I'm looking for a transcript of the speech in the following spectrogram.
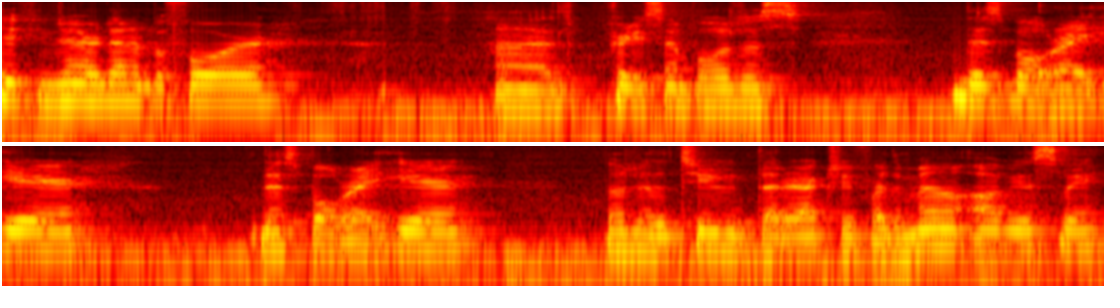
if you've never done it before, uh, it's pretty simple. Just this bolt right here, this bolt right here. Those are the two that are actually for the mount, obviously.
